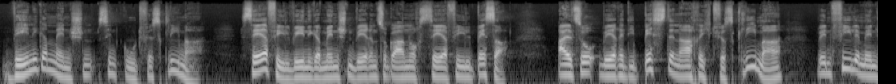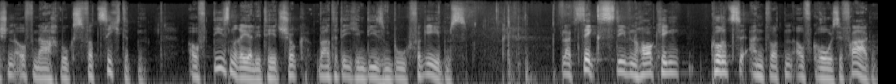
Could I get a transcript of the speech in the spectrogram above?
Weniger Menschen sind gut fürs Klima. Sehr viel weniger Menschen wären sogar noch sehr viel besser. Also wäre die beste Nachricht fürs Klima, wenn viele Menschen auf Nachwuchs verzichteten. Auf diesen Realitätsschock wartete ich in diesem Buch vergebens. Platz 6 Stephen Hawking Kurze Antworten auf große Fragen.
